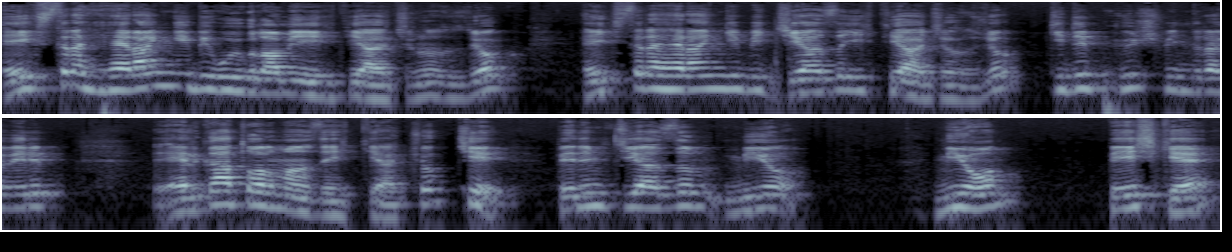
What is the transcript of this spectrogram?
Ekstra herhangi bir uygulamaya ihtiyacınız yok. Ekstra herhangi bir cihaza ihtiyacınız yok. Gidip 3000 lira verip Elgato almanıza ihtiyaç yok ki benim cihazım Mio Mion 5G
